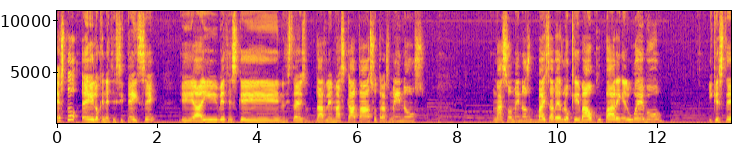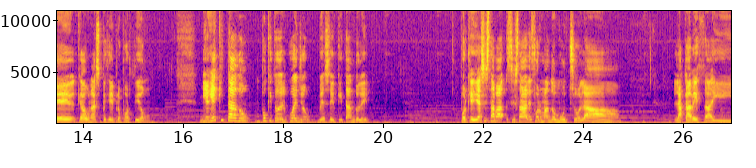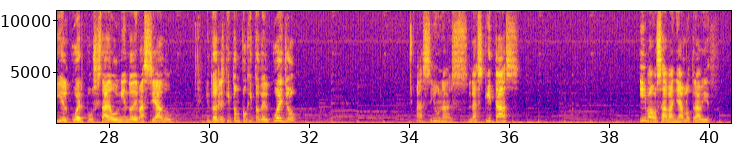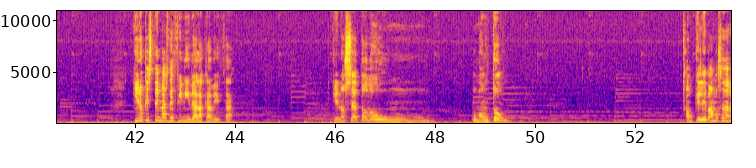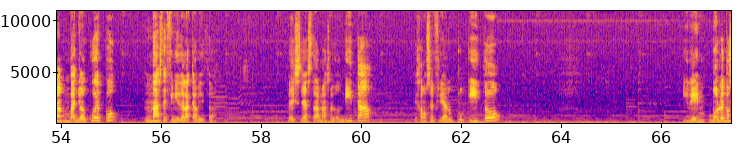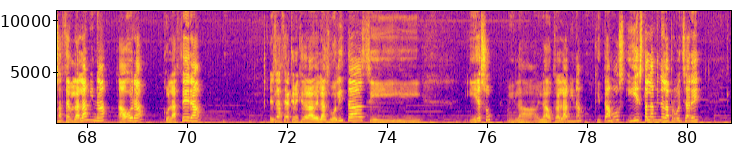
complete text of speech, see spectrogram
Esto eh, lo que necesitéis, ¿eh? ¿eh? Hay veces que necesitáis darle más capas, otras menos más o menos vais a ver lo que va a ocupar en el huevo y que esté que haga una especie de proporción. Bien, he quitado un poquito del cuello, voy a seguir quitándole porque ya se estaba se estaba deformando mucho la la cabeza y el cuerpo se está uniendo demasiado. Entonces les quito un poquito del cuello. Así, unas las quitas. Y vamos a bañarlo otra vez. Quiero que esté más definida la cabeza. Que no sea todo un... Un montón. Aunque le vamos a dar algún baño al cuerpo, más definida la cabeza. ¿Veis? Ya está más redondita. Dejamos enfriar un poquito. Y bien, volvemos a hacer la lámina ahora con la cera. Es la cera que me quedará de las bolitas y, y, eso. Y la, la otra lámina quitamos. Y esta lámina la aprovecharé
